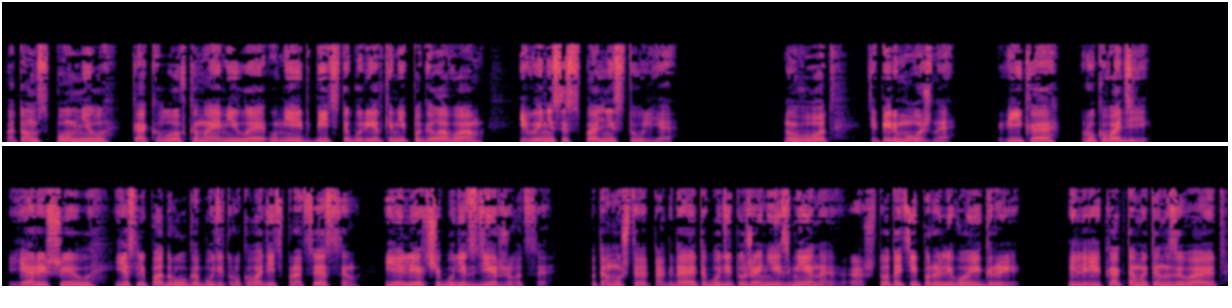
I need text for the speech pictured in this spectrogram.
Потом вспомнил, как ловко моя милая умеет бить табуретками по головам — и вынес из спальни стулья. Ну вот, теперь можно. Вика, руководи. Я решил, если подруга будет руководить процессом, ей легче будет сдерживаться, потому что тогда это будет уже не измена, а что-то типа ролевой игры. Или как там это называют,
